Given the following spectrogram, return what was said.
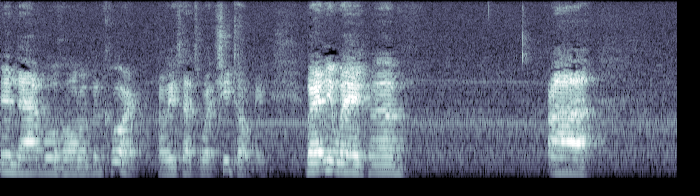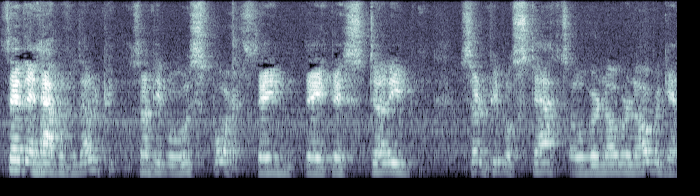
and that will hold up in court. At least that's what she told me. But anyway, um, uh, same thing happens with other people. Some people with sports, they, they, they study certain people's stats over and over and over again,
